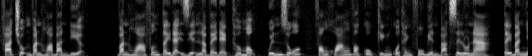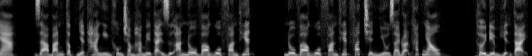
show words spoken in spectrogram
pha trộn văn hóa bản địa. Văn hóa phương Tây đại diện là vẻ đẹp thơ mộng, quyến rũ, phóng khoáng và cổ kính của thành phố biển Barcelona, Tây Ban Nha. Giá bán cập nhật 2020 tại dự án Nova World Phan Thiết. Nova World Phan Thiết phát triển nhiều giai đoạn khác nhau. Thời điểm hiện tại,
